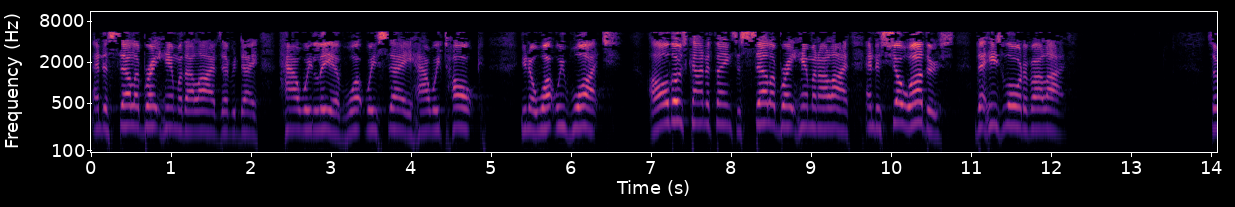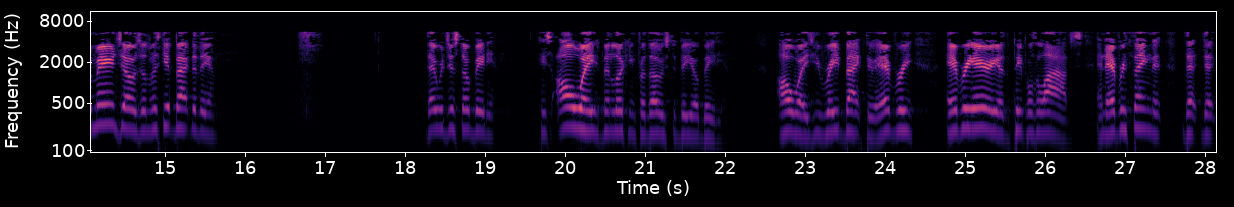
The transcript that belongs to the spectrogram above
And to celebrate Him with our lives every day. How we live, what we say, how we talk, you know, what we watch. All those kind of things to celebrate Him in our life and to show others that He's Lord of our life. So Mary and Joseph, let's get back to them. They were just obedient. He's always been looking for those to be obedient. Always. You read back through every every area of the people's lives and everything that, that, that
